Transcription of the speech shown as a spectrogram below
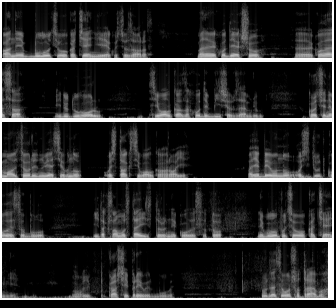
а не було цього качення якось зараз. У мене виходить, якщо е, колеса йдуть угору, сівалка заходить більше в землю. Коротше, немає цього рівновесія, воно ось так сівалка грає. А якби воно ось тут колесо було, і так само з тієї сторони колесо, то не було б цього качення. Ну, і кращий привід був би. Ну, для цього що треба?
